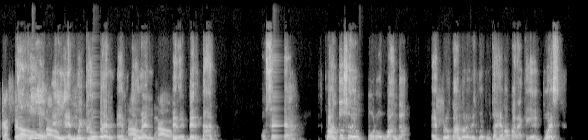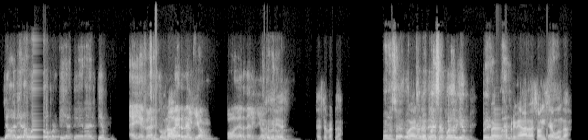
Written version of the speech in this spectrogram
cancelado. Ey, es muy cruel, es punado, cruel, punado. pero es verdad. O sea, ¿cuánto se demoró Wanda explotándole el hijo de puta gema para que después ya valiera huevo porque ya era del tiempo? Ey, eso es Cinco poder del guion. Poder del guion. Minutos. Eso es verdad. Bueno, eso, Puede tal vez de- puede ser por el guion, pero Bueno, igual. primera razón y segunda.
